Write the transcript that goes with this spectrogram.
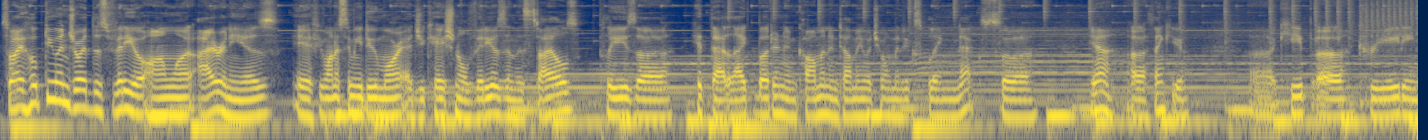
So I hope you enjoyed this video on what irony is. If you want to see me do more educational videos in this styles, please uh, hit that like button and comment and tell me what you want me to explain next. So uh, yeah, uh, thank you. Uh, keep uh, creating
